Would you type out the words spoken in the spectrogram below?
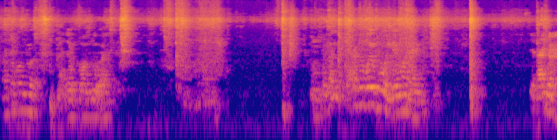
Ada dua. Ada dua. Kan ada boleh boleh mana? Ya tak ada.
